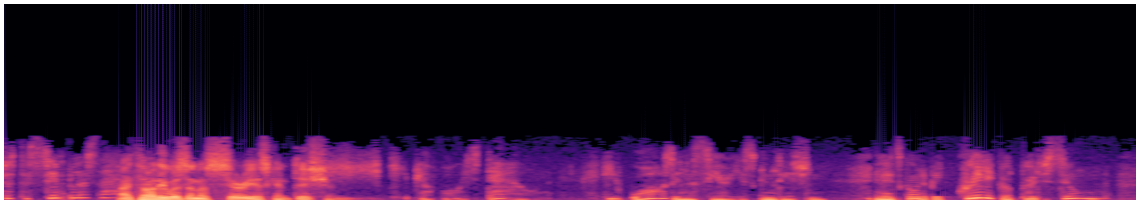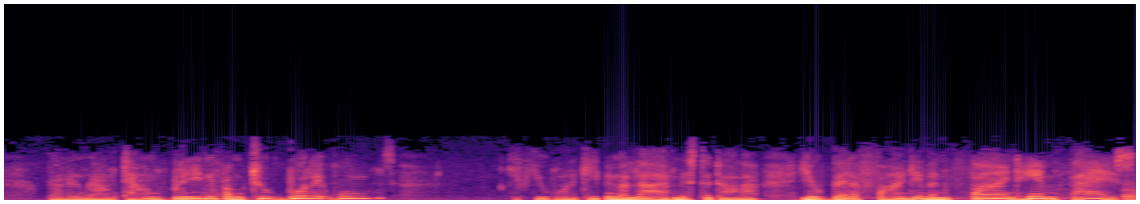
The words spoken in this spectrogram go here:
Just as simple as that. I thought he was in a serious condition. Shh, keep your voice down. He was in a serious condition, and it's going to be critical pretty soon. Running around town bleeding from two bullet wounds. If you want to keep him alive, Mr. Dollar, you better find him and find him fast.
